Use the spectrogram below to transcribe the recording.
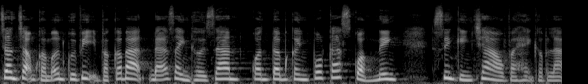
Trân trọng cảm ơn quý vị và các bạn đã dành thời gian quan tâm kênh podcast Quảng Ninh. Xin kính chào và hẹn gặp lại.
